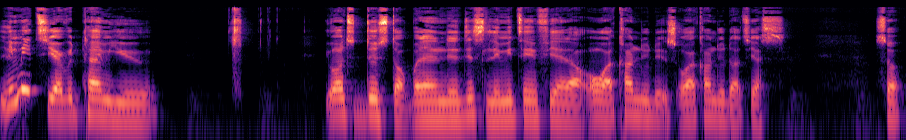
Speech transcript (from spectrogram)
limit you every time you you want to do stuff, but then there's this limiting fear that oh I can't do this, or oh, I can't do that. Yes, so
